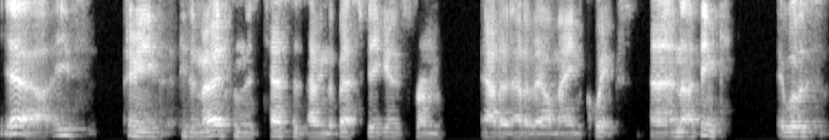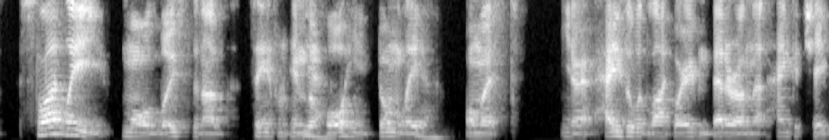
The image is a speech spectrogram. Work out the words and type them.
Yeah, he's I mean he's he's emerged from this test as having the best figures from out of out of our main quicks, and I think it was slightly more loose than I've seen from him yeah. before. He's normally yeah. almost, you know, Hazlewood like or even better on that handkerchief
